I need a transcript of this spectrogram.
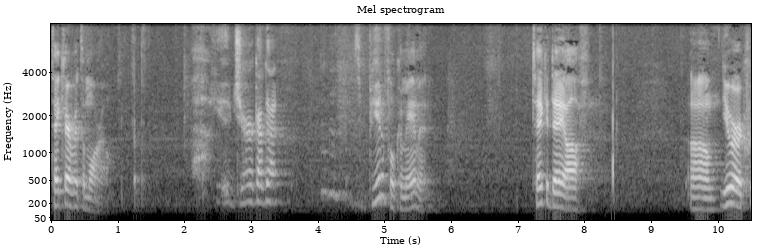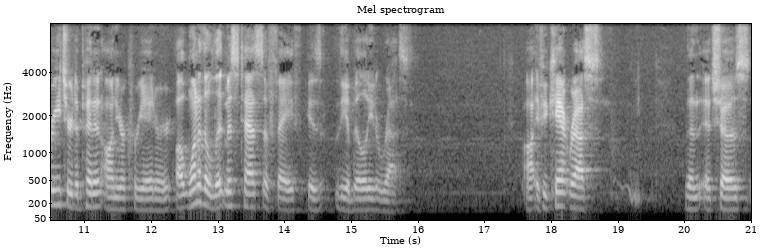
Take care of it tomorrow. Oh, you jerk, I've got. It's a beautiful commandment. Take a day off. Um, you are a creature dependent on your Creator. Uh, one of the litmus tests of faith is the ability to rest. Uh, if you can't rest, then it shows,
